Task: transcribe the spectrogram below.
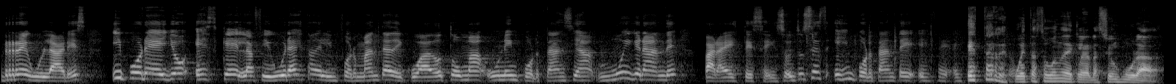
regulares y por ello es que la figura esta del informante adecuado toma una importancia muy grande para este censo. Entonces es importante este, este ¿Estas respuestas son una declaración jurada?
